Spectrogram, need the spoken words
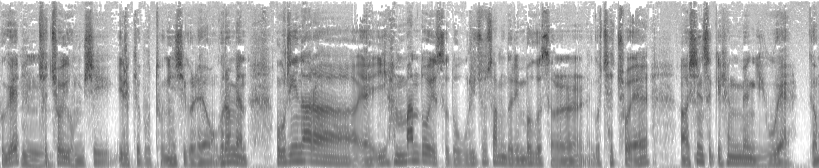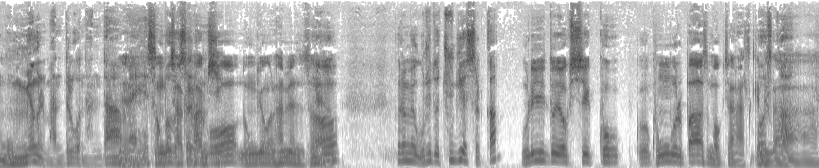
그게 음. 최초의 음식 이렇게 보통 인식을 해요. 그러면 우리나라의 이 한반도에서도 우리 조상들이 먹었을 그 최초의 어, 신석기 혁명 이후에 그러니까 문명을 만들고 난 다음에 네, 해서 먹었을 음식. 농경을 하면서 네. 그러면 우리도 죽이었을까? 우리도 역시 곡, 그 곡물을 빻아서 먹지 않았겠는가.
